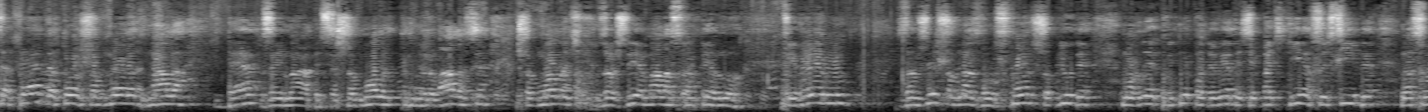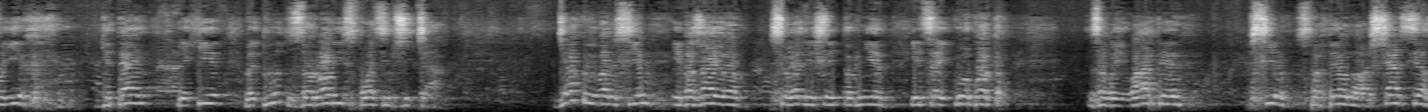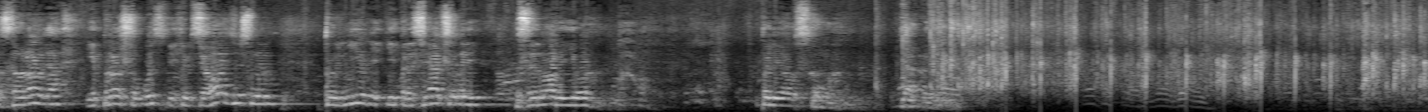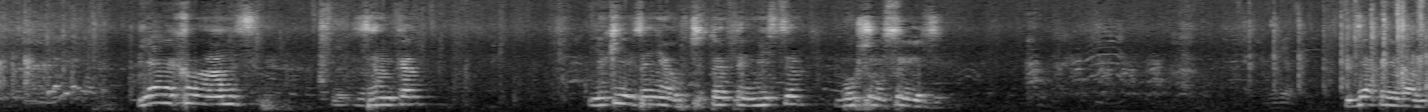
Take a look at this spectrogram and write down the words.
Це те для того, щоб молодь мала де займатися, щоб молодь тренувалася, щоб молодь завжди мала спортивну фігуру, завжди, щоб в нас був спорт, щоб люди могли прийти подивитися, батьки, сусіди на своїх дітей, які ведуть здоровий спосіб життя. Дякую вам всім і бажаю сьогоднішній турнір і цей кубок завоювати. Всім спортивного щастя, здоров'я і прошу успіхів сьогоднішнім турнір, який присвячений Зиновію Поліовському. Дякую. Я вихованець з Ганка, який зайняв четверте місце в бувшому Союзі. Дякую вам.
